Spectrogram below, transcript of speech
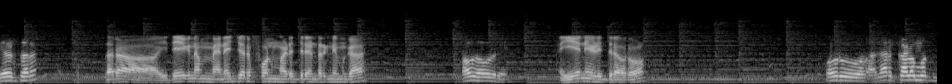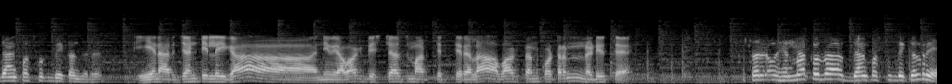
ಹೇಳಿ ಸರ್. ಸರ ಇದೀಗ ನಮ್ಮ ಮ್ಯಾನೇಜರ್ ಫೋನ್ ಮಾಡಿದ್ರೇನ್ರಿ ನಿಮ್ಗೆ? ಹೌದು ಹೌದು ರೀ ಏನು ಹೇಳಿದ್ರಿ ಅವರು? ಅವರು ಆಧಾರ್ ಕಾರ್ಡ್ ಮತ್ತು ಬ್ಯಾಂಕ್ ಪಾಸ್ಬುಕ್ ಬೇಕಂದ್ರೆ. ಏನು ಅರ್ಜೆಂಟ್ ಇಲ್ಲ ಈಗ ನೀವು ಯಾವಾಗ ಡಿಸ್ಚಾರ್ಜ್ ಮಾಡ್ತಿರ್ತೀರಲ್ಲ ಅವಾಗ ತಂದು ಕೊಟ್ರೆ ನಡೆಯುತ್ತೆ. ಸರ್ ಅವ್ರು ಹೆಣ್ಮಕ್ಳದ ಬ್ಯಾಂಕ್ ಪಾಸ್ಬುಕ್ ಬೇಕಲ್ರಿ?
